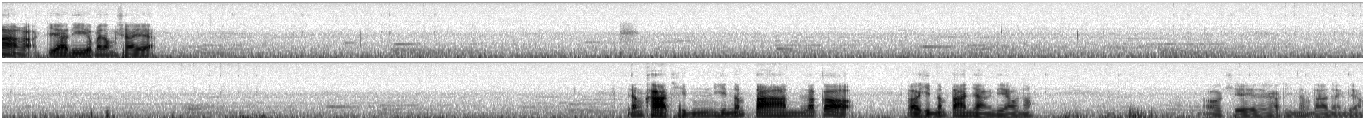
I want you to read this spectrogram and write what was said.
มากอะ่ะ GRD ก็ไม่ต้องใช้อะ่ะ ยังขาดหินหินน้ำตาลแล้วก็ เออหินน้ำตาลอย่างเดียวเนาะโอเคขาดหินน้ำตาลอย่างเดียว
